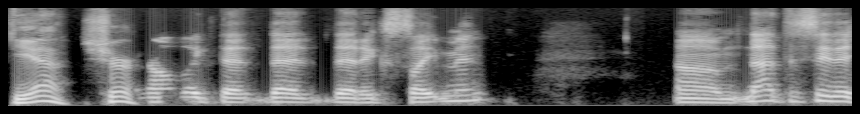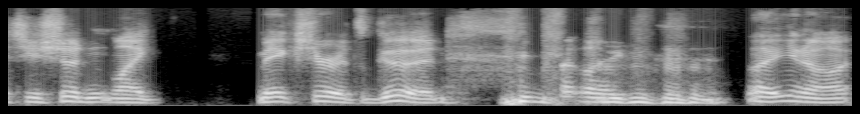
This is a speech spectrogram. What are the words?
Yeah sure. Not like that that that excitement. Um, not to say that you shouldn't like make sure it's good, but like, like you know,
